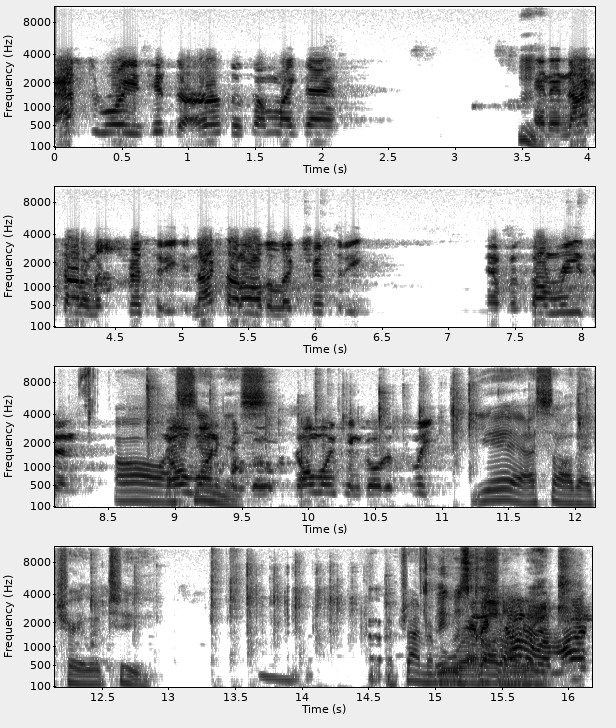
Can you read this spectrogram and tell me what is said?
asteroids hit the Earth or something like that, and it knocks out electricity. It knocks out all the electricity, and for some reason, Oh, I no one seen can this. go. No one can go to sleep. Yeah, I saw that trailer too. I'm trying to remember it was where I called saw Kind it. Awake. reminds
